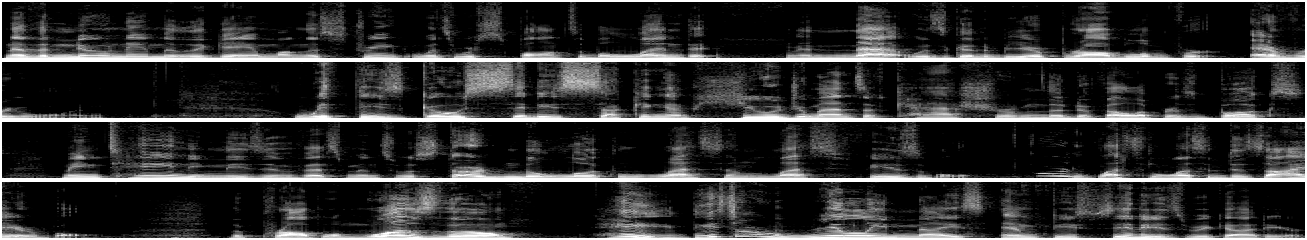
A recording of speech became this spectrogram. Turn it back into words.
Now the new name of the game on the street was responsible lending, and that was going to be a problem for everyone. With these ghost cities sucking up huge amounts of cash from the developers' books, maintaining these investments was starting to look less and less feasible, or less and less desirable. The problem was though, hey, these are really nice empty cities we got here,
